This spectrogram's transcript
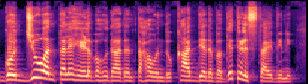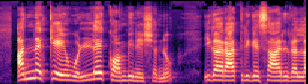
ಗೊಜ್ಜು ಅಂತಲೇ ಹೇಳಬಹುದಾದಂತಹ ಒಂದು ಖಾದ್ಯದ ಬಗ್ಗೆ ತಿಳಿಸ್ತಾ ಇದ್ದೀನಿ. ಅನ್ನಕ್ಕೆ ಒಳ್ಳೆ ಕಾಂಬಿನೇಷನ್ನು. ಈಗ ರಾತ್ರಿಗೆ ಸಾರಿರಲ್ಲ,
